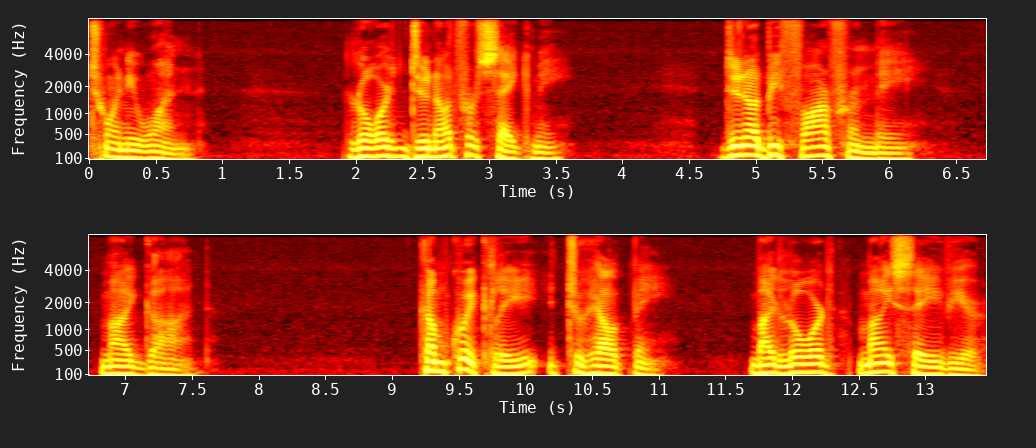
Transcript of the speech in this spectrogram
21. Lord, do not forsake me. Do not be far from me, my God. Come quickly to help me, my Lord, my Savior.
